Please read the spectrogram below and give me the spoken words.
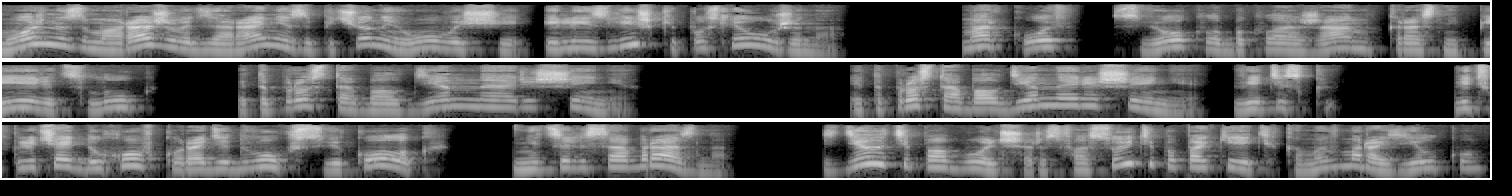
Можно замораживать заранее запеченные овощи или излишки после ужина. Морковь, свекла, баклажан, красный перец, лук – это просто обалденное решение. Это просто обалденное решение, ведь, иск... ведь включать духовку ради двух свеколок нецелесообразно. Сделайте побольше, расфасуйте по пакетикам и в морозилку.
